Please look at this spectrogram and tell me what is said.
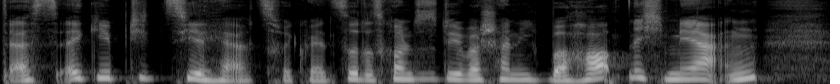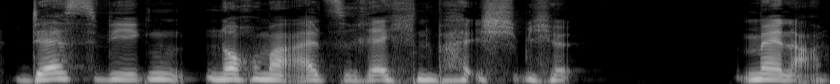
Das ergibt die Zielherzfrequenz. So, das konntest du dir wahrscheinlich überhaupt nicht merken. Deswegen nochmal als Rechenbeispiel. Männer.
